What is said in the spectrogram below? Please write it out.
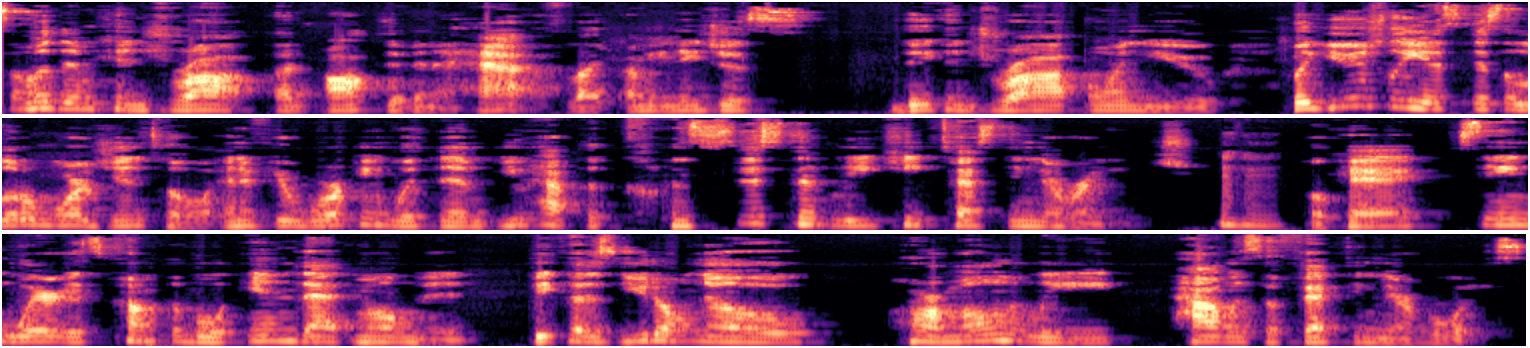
Some of them can drop an octave and a half. Like, I mean, they just, they can drop on you. But usually it's, it's a little more gentle. And if you're working with them, you have to consistently keep testing their range. Mm-hmm. Okay. Seeing where it's comfortable in that moment because you don't know hormonally how it's affecting their voice.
